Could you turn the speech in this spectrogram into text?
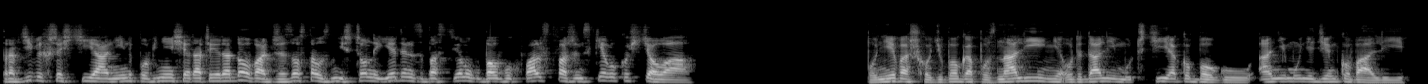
Prawdziwy chrześcijanin powinien się raczej radować, że został zniszczony jeden z bastionów bałwochwalstwa rzymskiego kościoła. Ponieważ choć Boga poznali, nie oddali Mu czci jako Bogu, ani Mu nie dziękowali,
